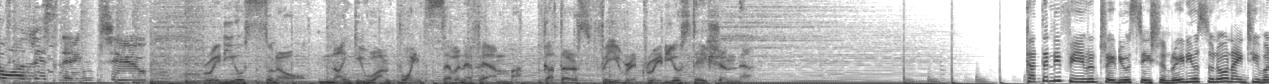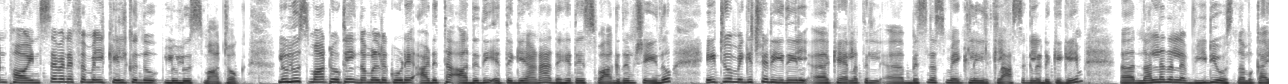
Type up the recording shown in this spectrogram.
You are listening to Radio Suno 91.7 FM, Qatar's favorite radio station. ഖത്തറിന്റെ favourite radio station radio Suno ninety one point seven F എമ്മിൽ കേൾക്കുന്നു Lulu smart talk Lulu smart ടോക്കിൽ നമ്മളുടെ കൂടെ അടുത്ത അതിഥി എത്തുകയാണ്. അദ്ദേഹത്തെ സ്വാഗതം ചെയ്യുന്നു. ഏറ്റവും മികച്ച രീതിയിൽ കേരളത്തിൽ ബിസിനസ് മേഖലയിൽ ക്ലാസുകൾ എടുക്കുകയും നല്ല നല്ല വീഡിയോസ് നമുക്ക് ആ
